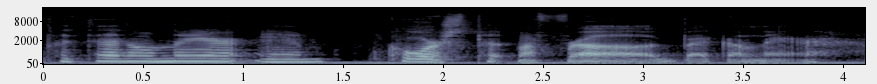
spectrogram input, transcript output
put that on there and of course put my frog back on there.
